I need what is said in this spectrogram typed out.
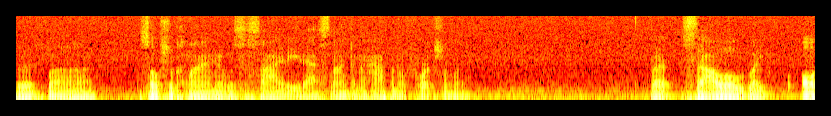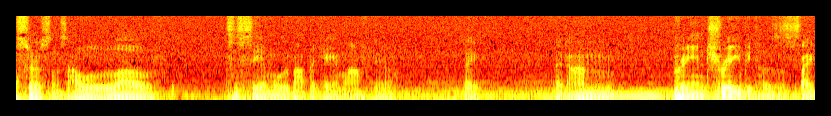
with uh, social climate, with society, that's not going to happen, unfortunately. But so I will like all seriousness, I will love to see a movie about the gay mafia. Like, like I'm pretty intrigued because it's like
